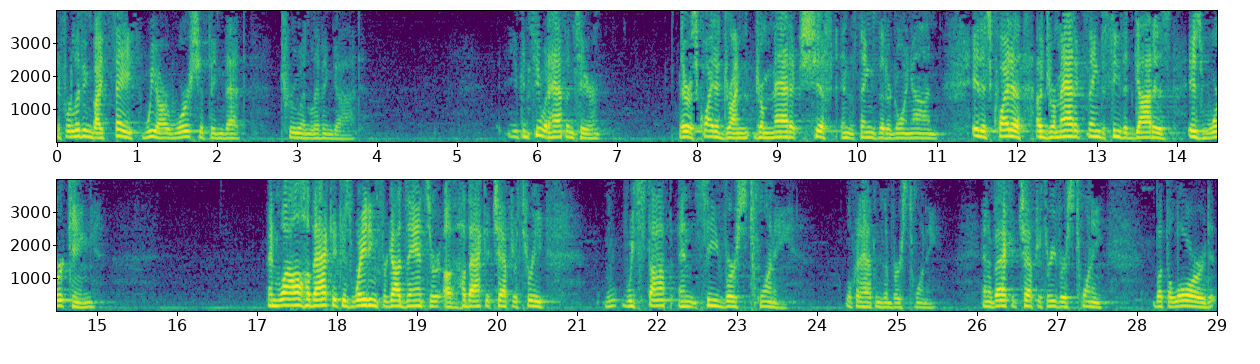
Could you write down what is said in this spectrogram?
If we're living by faith, we are worshiping that true and living God. You can see what happens here there is quite a dramatic shift in the things that are going on. It is quite a, a dramatic thing to see that God is, is working. And while Habakkuk is waiting for God's answer of Habakkuk chapter 3, we stop and see verse 20. Look what happens in verse 20. In Habakkuk chapter 3, verse 20, but the Lord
